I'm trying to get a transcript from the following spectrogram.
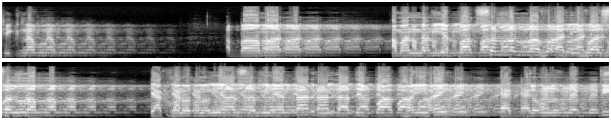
ঠিক না আব্বা, আমার আমার নবী পাক সাল্লাল্লাহু আলাইহি ওয়াসাল্লাম এখনও দুনিয়ার জমিনে তার মিলাদে পাক হয় নাই। একজন ব্যক্তি,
